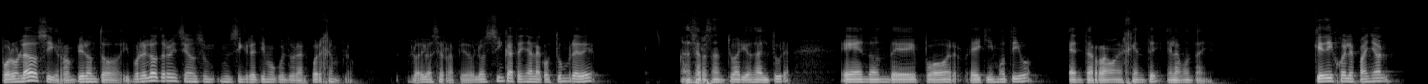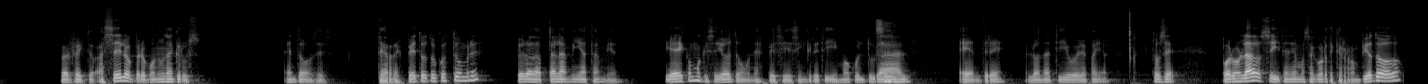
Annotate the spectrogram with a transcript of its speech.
por un lado sí, rompieron todo. Y por el otro hicieron un, un sincretismo cultural. Por ejemplo, lo digo así rápido. Los incas tenían la costumbre de hacer santuarios de altura en donde por X motivo enterraban gente en la montaña. ¿Qué dijo el español? Perfecto, hacelo, pero pon una cruz. Entonces, te respeto tus costumbres, pero adapta las mías también. Y ahí como que se dio toda una especie de sincretismo cultural sí. entre lo nativo y el español. Entonces, por un lado, sí, tenemos a Cortés que rompió todo,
